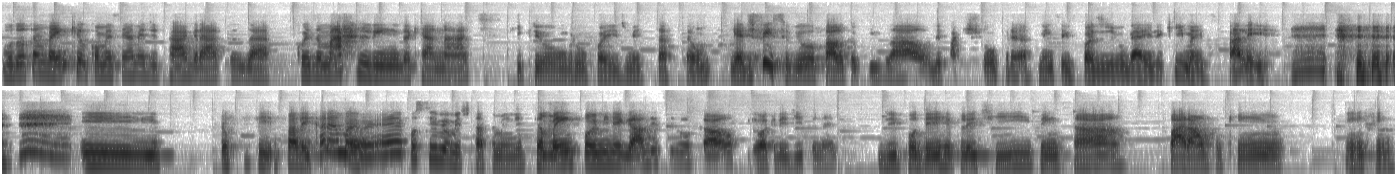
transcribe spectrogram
mudou também que eu comecei a meditar graças à coisa mais linda que é a Nath, que criou um grupo aí de meditação. E é difícil, viu? Eu falo que eu fiz lá o Deepak Chopra, nem sei se pode divulgar ele aqui, mas falei. e eu falei, caramba, é possível meditar também, né? Também foi me negado esse local, eu acredito, né? De poder refletir, pensar, parar um pouquinho, enfim.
